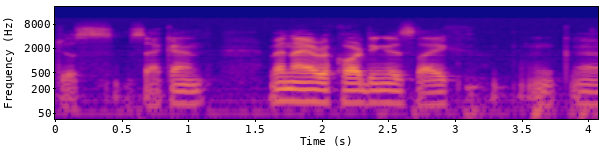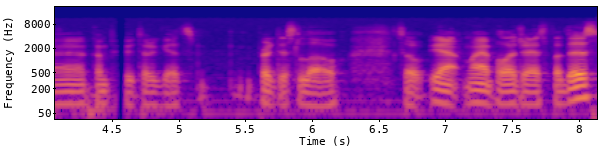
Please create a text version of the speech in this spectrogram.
just second. When I recording is like uh, computer gets pretty slow. So yeah I apologize for this.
